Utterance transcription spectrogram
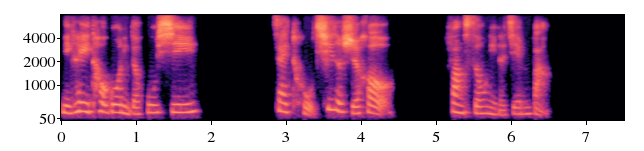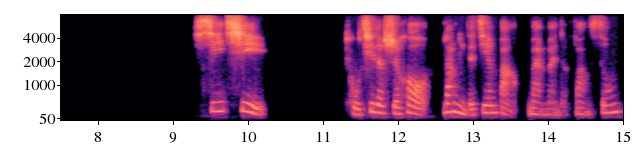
你可以透过你的呼吸，在吐气的时候放松你的肩膀，吸气、吐气的时候，让你的肩膀慢慢的放松。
